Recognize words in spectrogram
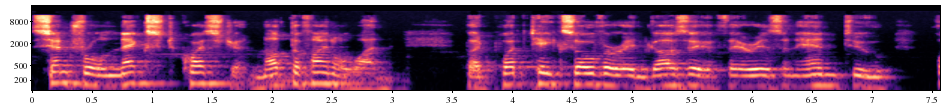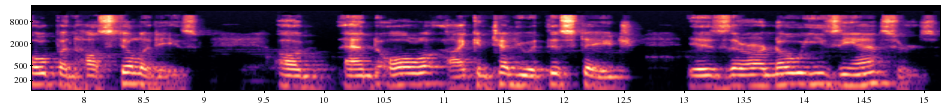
central next question, not the final one. But what takes over in Gaza if there is an end to open hostilities? Um, and all I can tell you at this stage is there are no easy answers.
